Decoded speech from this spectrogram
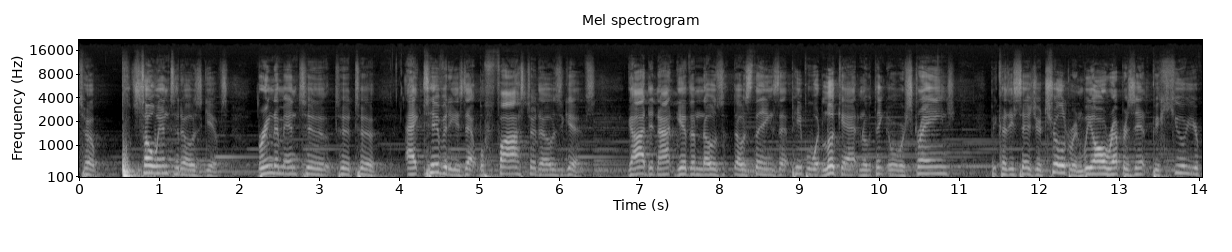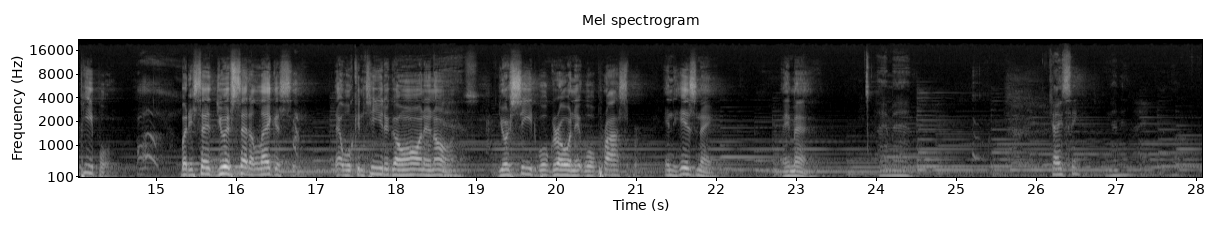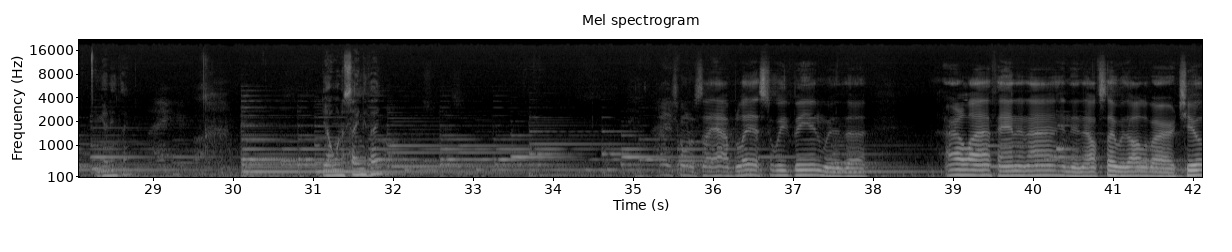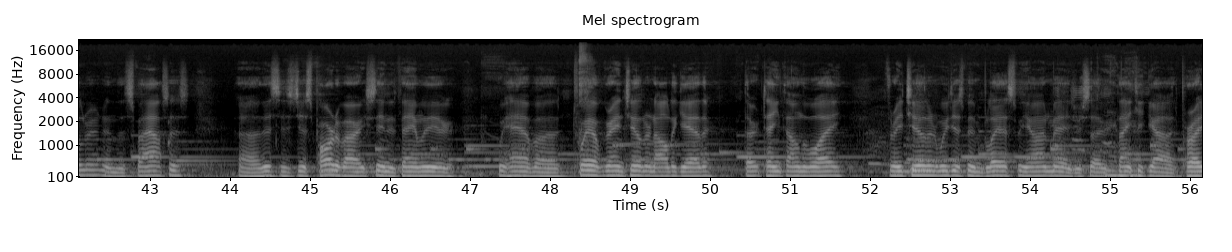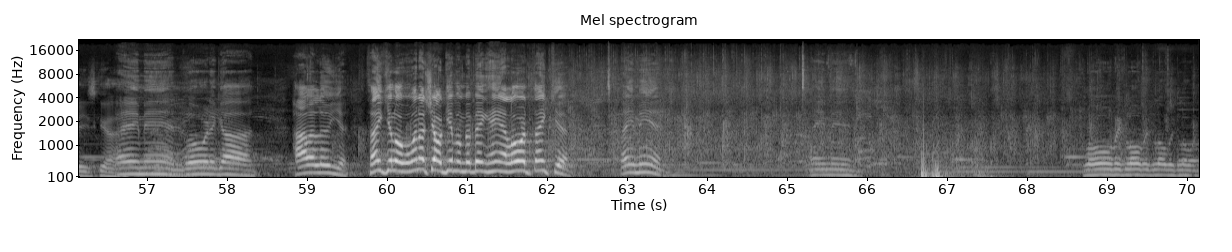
to sow into those gifts. Bring them into to, to activities that will foster those gifts. God did not give them those, those things that people would look at and would think were strange because He says, Your children, we all represent peculiar people. But He said, You have set a legacy that will continue to go on and on. Yes. Your seed will grow and it will prosper. In His name, amen. Amen. Casey, Y'all want to say anything? I just want to say how blessed we've been with uh, our life, Anna and I, and then also with all of our children and the spouses. Uh, this is just part of our extended family. Uh, We have uh, 12 grandchildren altogether, 13th on the way, three children. We've just been blessed beyond measure. So thank you, God. Praise God. Amen. Glory to God. Hallelujah. Thank you, Lord. Why don't y'all give him a big hand? Lord, thank you. Amen. Amen. Glory, glory, glory, glory.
